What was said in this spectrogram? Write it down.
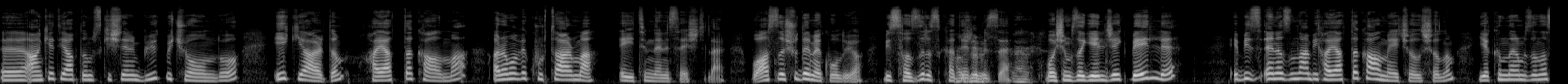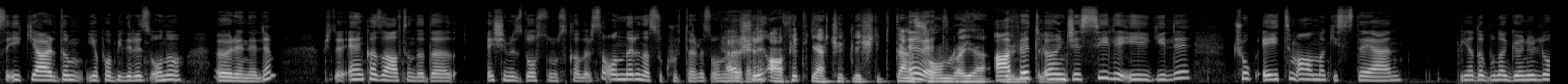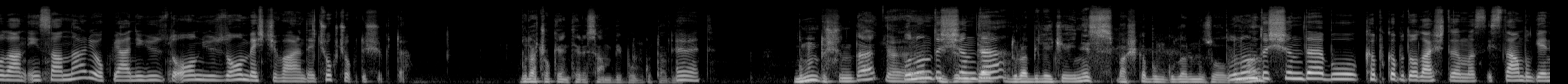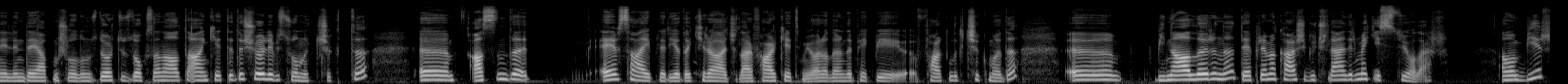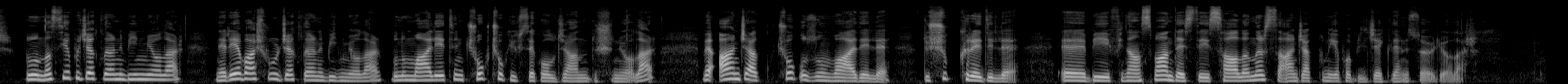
E, anket yaptığımız kişilerin büyük bir çoğunluğu ilk yardım, hayatta kalma, arama ve kurtarma eğitimlerini seçtiler. Bu aslında şu demek oluyor. Biz hazırız kaderimize. Hazırız, evet. Başımıza gelecek belli. E biz en azından bir hayatta kalmaya çalışalım. Yakınlarımıza nasıl ilk yardım yapabiliriz onu öğrenelim. İşte enkaz altında da eşimiz dostumuz kalırsa onları nasıl kurtarırız onu Her şey öğrenelim. şey afet gerçekleştikten evet, sonraya Afet yani. öncesiyle ilgili çok eğitim almak isteyen ya da buna gönüllü olan insanlar yok. Yani yüzde on, yüzde on beş civarında çok çok düşüktü. Bu da çok enteresan bir bulgu tabii. Evet. Bunun dışında e, bunun dışında durabileceğiniz başka bulgularınız oldu bunun mu? Bunun dışında bu kapı kapı dolaştığımız İstanbul genelinde yapmış olduğumuz 496 ankette de şöyle bir sonuç çıktı. Ee, aslında ev sahipleri ya da kiracılar fark etmiyor aralarında pek bir farklılık çıkmadı. Ee, binalarını depreme karşı güçlendirmek istiyorlar. Ama bir, bunu nasıl yapacaklarını bilmiyorlar, nereye başvuracaklarını bilmiyorlar. Bunun maliyetin çok çok yüksek olacağını düşünüyorlar. Ve ancak çok uzun vadeli, düşük kredili e, bir finansman desteği sağlanırsa ancak bunu yapabileceklerini söylüyorlar.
